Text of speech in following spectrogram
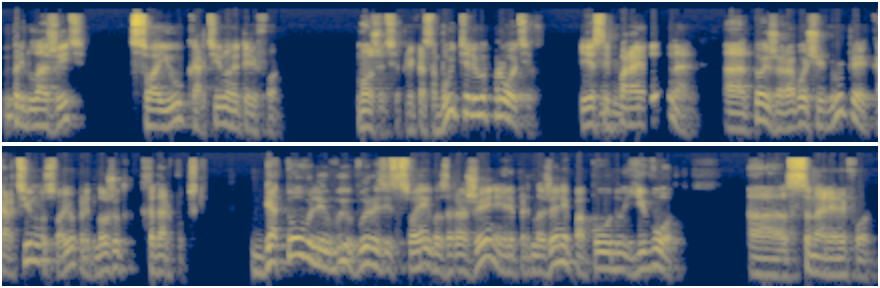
предложить свою картину этой реформы? Можете, прекрасно. Будете ли вы против, если mm-hmm. параллельно той же рабочей группе картину свою предложит Ходорковский? Готовы ли вы выразить свои возражения или предложения по поводу его сценария реформы?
